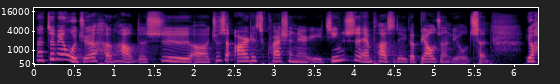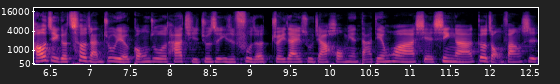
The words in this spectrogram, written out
那这边我觉得很好的是，呃，就是 Artist Questionnaire 已经是 M Plus 的一个标准流程，有好几个策展助理的工作，他其实就是一直负责追在艺术家后面打电话啊、写信啊，各种方式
